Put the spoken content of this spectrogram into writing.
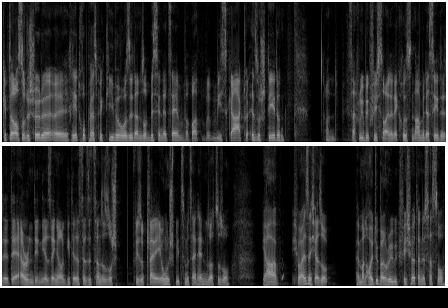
gibt dann auch so eine schöne äh, Retro-Perspektive, wo sie dann so ein bisschen erzählen, wie Ska aktuell so steht und und wie gesagt, Rubik Fish, so einer der größten Namen der Szene, der, der Aaron, den ihr Sänger und Gitarrist, der sitzt dann so, so wie so ein kleiner Junge, spielt so mit seinen Händen und sagt so, so ja, ich weiß nicht, also wenn man heute über Rubik Fish hört, dann ist das so,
